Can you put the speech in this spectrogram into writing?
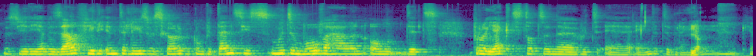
Dus jullie hebben zelf jullie interleesbeschouwelijke competenties moeten bovenhalen om dit project tot een uh, goed uh, einde te brengen. Ja. Ja,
